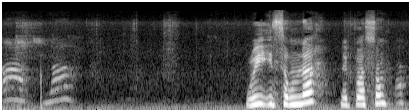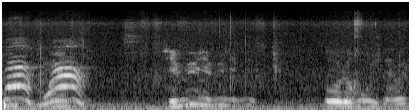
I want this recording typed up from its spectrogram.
ah, là. Oui, ils sont là, les poissons. Papa, là. J'ai vu, j'ai vu, j'ai vu. Oh, le rouge là, ouais.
